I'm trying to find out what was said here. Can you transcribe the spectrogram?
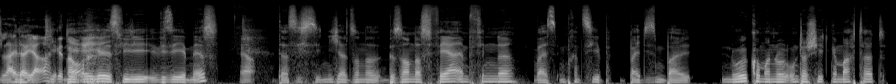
Leider äh, ja, die, genau. Die Regel ist, wie, wie sie eben ist. Ja. Dass ich sie nicht als besonders fair empfinde, weil es im Prinzip bei diesem Ball 0,0 Unterschied gemacht hat,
